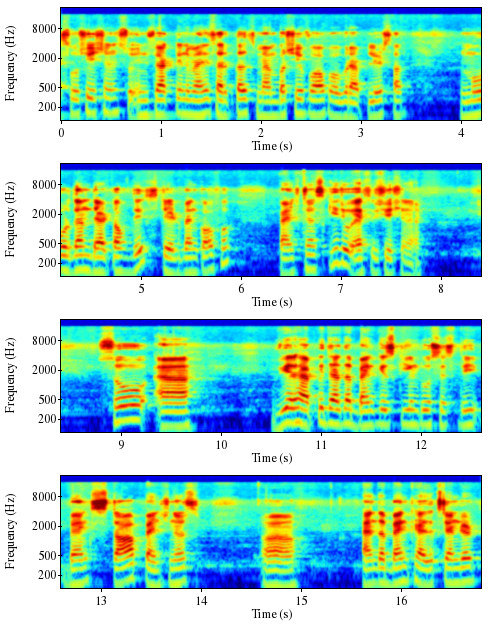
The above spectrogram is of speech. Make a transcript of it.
association so in fact in many circles membership of our affiliates are more than that of the state bank of pensioners की जो association है so uh, we are happy that the bank is keen to assist the bank staff pensioners uh, and the bank has extended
